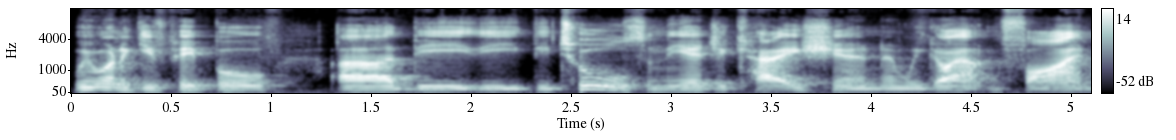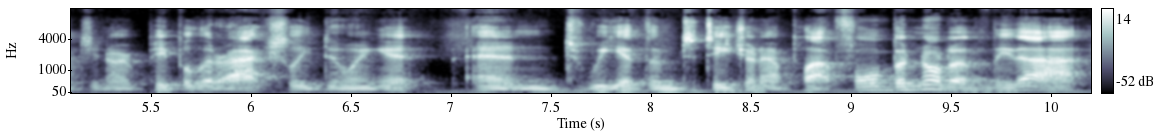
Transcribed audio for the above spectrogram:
we want to give people uh, the, the the tools and the education, and we go out and find you know people that are actually doing it, and we get them to teach on our platform. But not only that,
